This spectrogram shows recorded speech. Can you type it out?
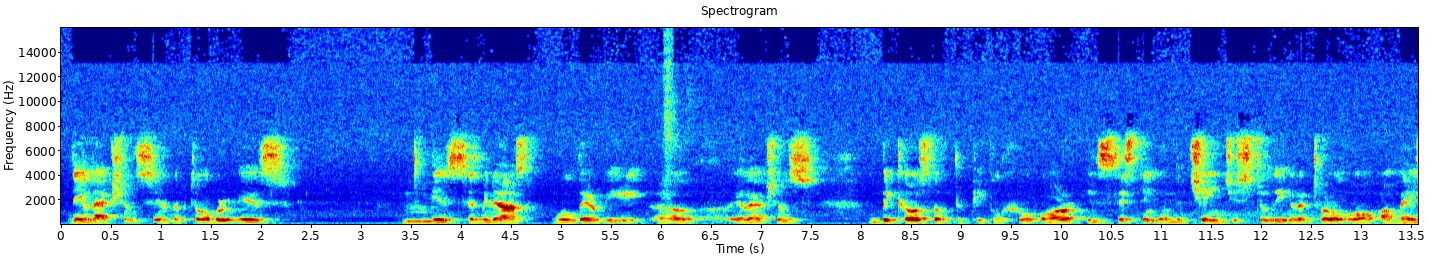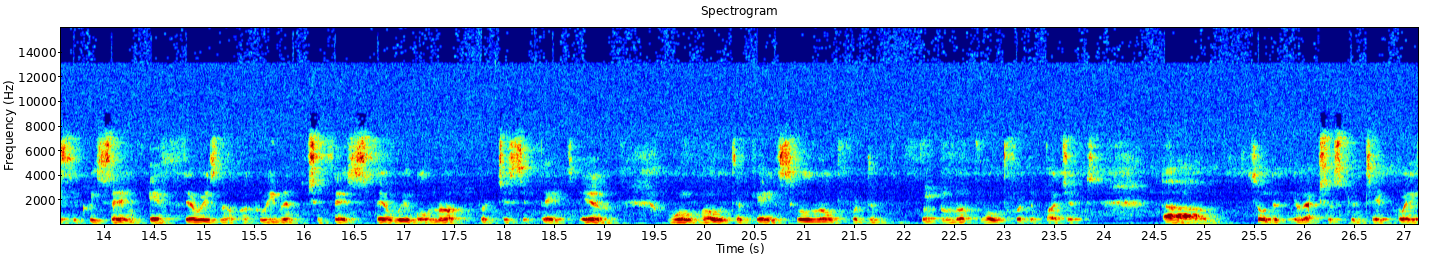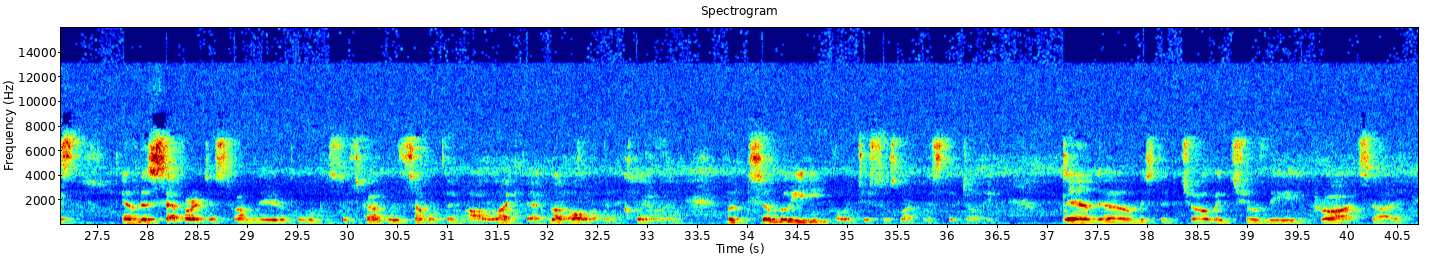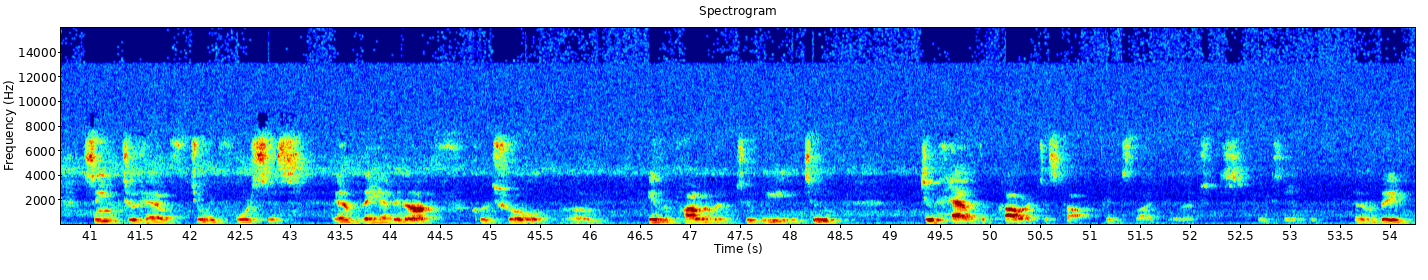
the elections in October is mm. is has been asked will there be uh, elections because of the people who are insisting on the changes to the electoral law are basically saying if there is no agreement to this, then we will not participate in, will vote against, will not for the will not vote for the budget, um, so that elections can take place. And the separatists from the Republic of Srpska, some of them are like that, not all of them clearly but some leading politicians like Mr. Dodik and uh, Mr. Čović on the Croat side seem to have joined forces and they have enough control um, in the parliament to be to to have the power to stop things like elections, for example. And they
